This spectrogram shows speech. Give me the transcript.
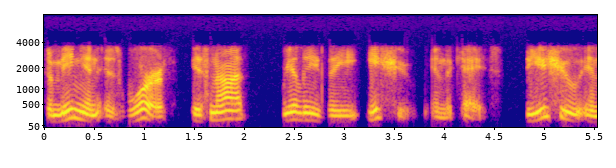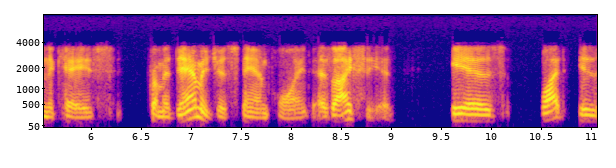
Dominion is worth is not really the issue in the case. The issue in the case, from a damages standpoint, as I see it, is what is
